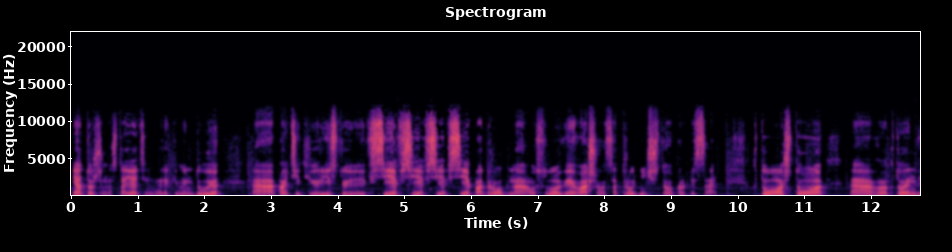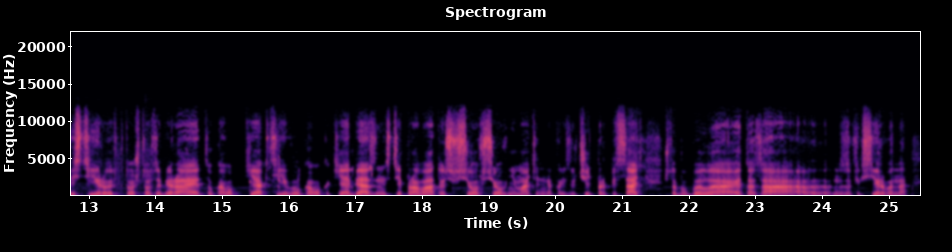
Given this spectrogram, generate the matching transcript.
я тоже настоятельно рекомендую пойти к юристу и все, все, все, все подробно условия вашего сотрудничества прописать. Кто что, а, кто инвестирует, кто что забирает, у кого какие активы, у кого какие обязанности, права. То есть все, все внимательно поизучить, прописать, чтобы было это за, зафиксировано а,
